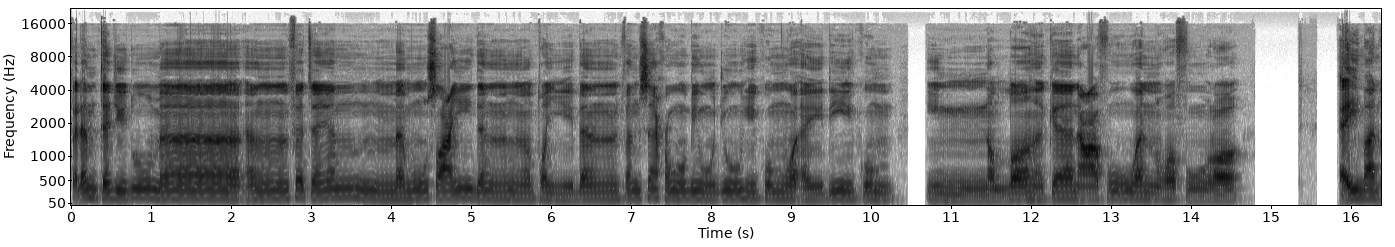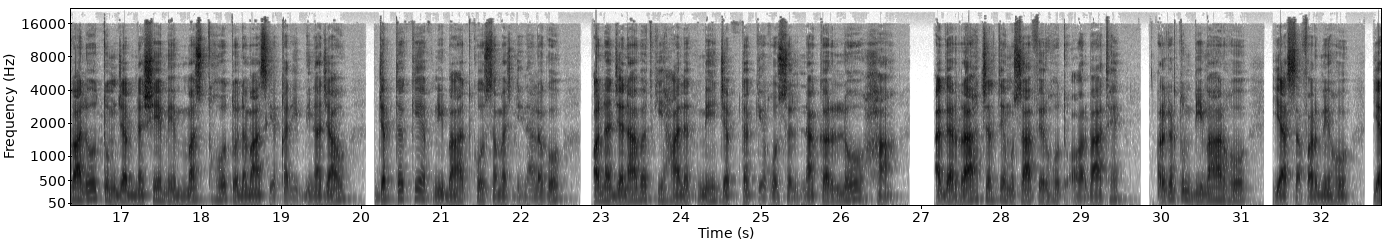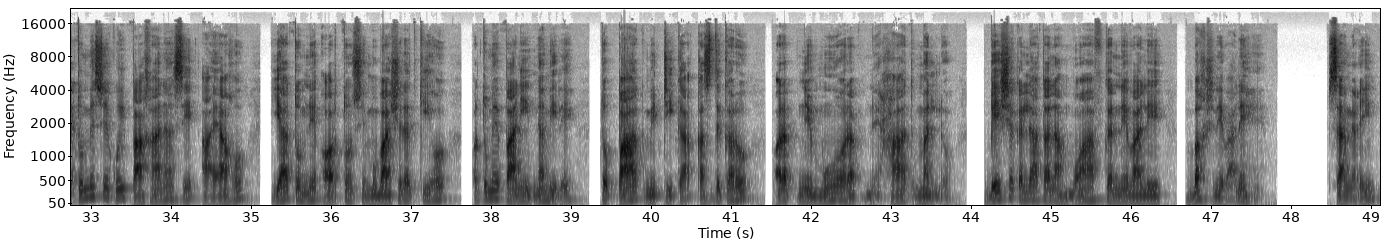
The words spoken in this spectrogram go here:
Film تجدوا ماء فتيمموا صعيدا طيبا فامسحوا بوجوهكم وأيديكم إن الله كان عفوا غفورا۔ اے ایمان والو، تم جب نشے میں مست ہو تو نماز کے قریب بھی نہ جاؤ، جب تک کہ اپنی بات کو سمجھنے نہ لگو، اور نہ جنابت کی حالت میں جب تک کہ غسل نہ کر لو۔ ہاں اگر راہ چلتے مسافر ہو تو اور بات ہے۔ اور اگر تم بیمار ہو یا سفر میں ہو یا تم میں سے کوئی پاخانہ سے آیا ہو یا تم نے عورتوں سے مباشرت کی ہو اور تمہیں پانی نہ ملے، تو پاک مٹی کا قصد کرو اور اپنے منہ اور اپنے ہاتھ مل لو۔ بے شک اللہ تعالیٰ معاف کرنے والے، بخشنے والے ہیں۔ سامعین،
